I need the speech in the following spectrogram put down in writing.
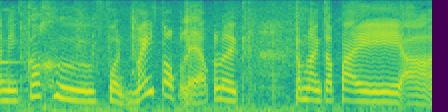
อนนี้ก็คือฝนไม่ตกแล้วก็เลยกำลังจะไปอ่า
